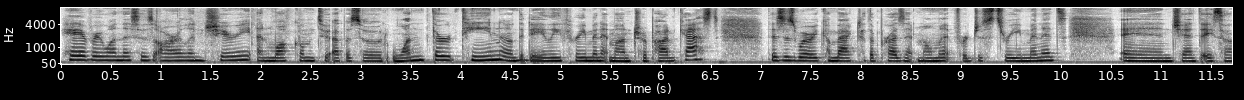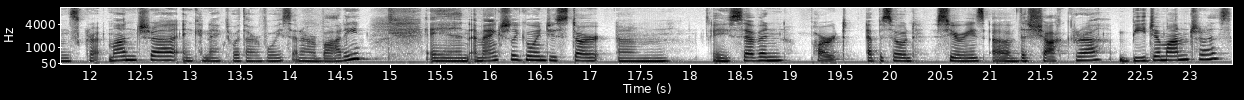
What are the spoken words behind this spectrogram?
Hey everyone, this is Aaralyn Shiri, and welcome to episode 113 of the Daily 3 Minute Mantra Podcast. This is where we come back to the present moment for just three minutes and chant a Sanskrit mantra and connect with our voice and our body. And I'm actually going to start um, a seven part episode series of the chakra bija mantras.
